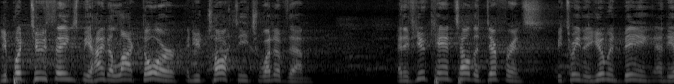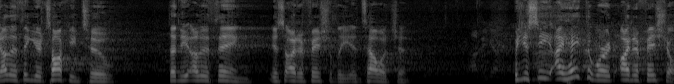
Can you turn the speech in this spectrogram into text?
You put two things behind a locked door and you talk to each one of them. And if you can't tell the difference between a human being and the other thing you're talking to, then the other thing is artificially intelligent. But you see, I hate the word artificial.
